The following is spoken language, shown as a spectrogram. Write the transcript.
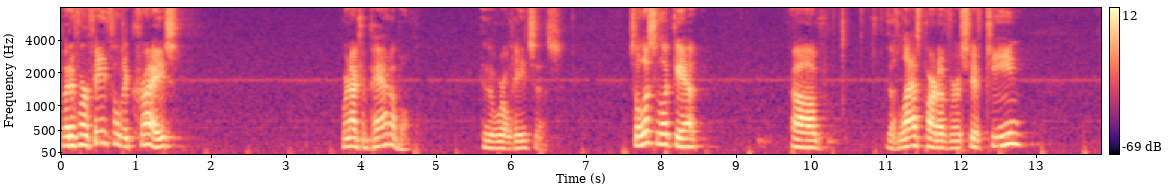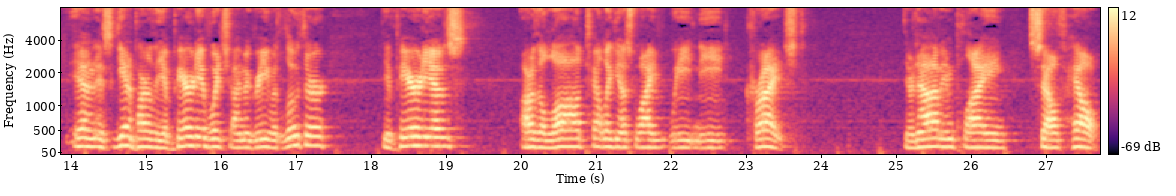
But if we're faithful to Christ, we're not compatible, and the world hates us. So let's look at uh, the last part of verse 15. And it's again part of the imperative, which I'm agreeing with Luther. The imperatives are the law telling us why we need Christ. They're not implying self help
